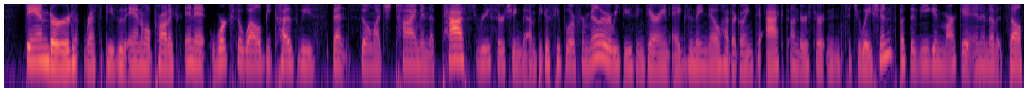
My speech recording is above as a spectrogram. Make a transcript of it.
standard recipes with animal products in it work so well because we've spent so much time in the past researching them because people are familiar with using dairy and eggs and they know how they're going to act under certain situations. But the vegan market in and of itself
